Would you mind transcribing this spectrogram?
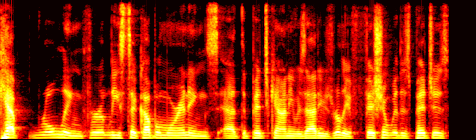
kept rolling for at least a couple more innings at the pitch count he was at. He was really efficient with his pitches.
